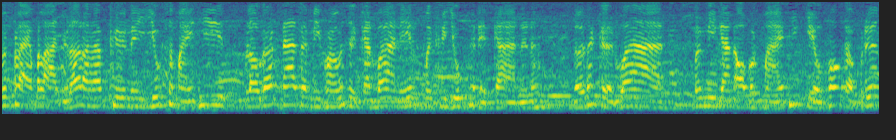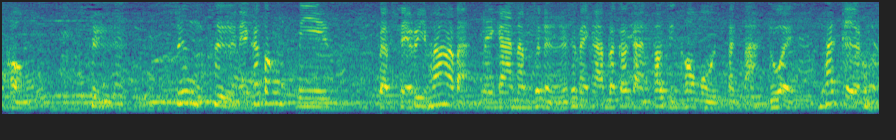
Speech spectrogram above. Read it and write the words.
มันแปลกประหลาดอยู่แล้วละครับ คือในยุคสมัยที่เราก็น่าจะมีความรู้สึกกันว่าอันนี้มันคือยุคเผด็จการนะนะแล้วถ้าเกิดว่ามันมีการออกกฎหมายที่เกี่ยวข้องกับเรื่องของสื่อ ซึ่งสื่อเนี่ยก็ต้องมี แบบเสรีภาพอะในการนำเสนอใช่ไหมครับ แล้วก็การเข้าถึงข้อมูลต่างๆด้วย ถ้าเกิดว่า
